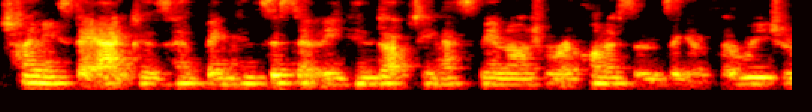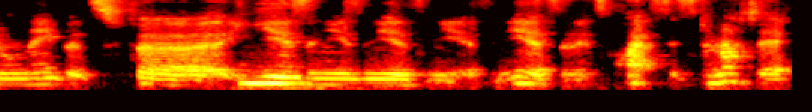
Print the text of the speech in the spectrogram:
Chinese state actors have been consistently conducting espionage and reconnaissance against their regional neighbours for years and years and years and years and years, and it's quite systematic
